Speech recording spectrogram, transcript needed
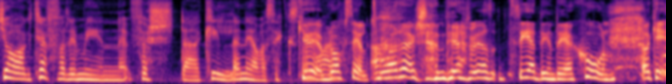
jag träffade min första kille när jag var 16 Gud, jag blir också helt tårögd kände jag. Jag ser din reaktion. Okej,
